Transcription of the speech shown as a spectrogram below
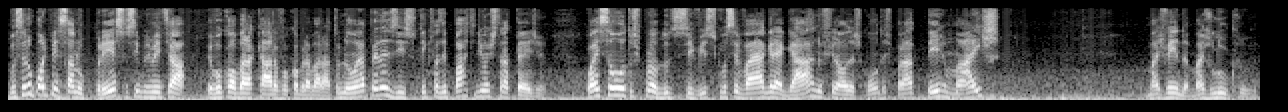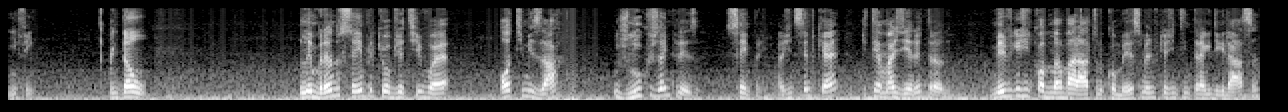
você não pode pensar no preço simplesmente, ah, eu vou cobrar caro, eu vou cobrar barato. Não é apenas isso, tem que fazer parte de uma estratégia. Quais são outros produtos e serviços que você vai agregar no final das contas para ter mais mais venda, mais lucro, enfim. Então, lembrando sempre que o objetivo é otimizar os lucros da empresa. Sempre. A gente sempre quer que tenha mais dinheiro entrando. Mesmo que a gente cobre mais barato no começo, mesmo que a gente entregue de graça,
